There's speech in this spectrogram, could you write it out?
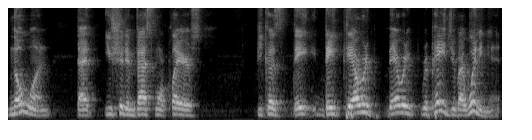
no one that you should invest more players because they they they already they already repaid you by winning it.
